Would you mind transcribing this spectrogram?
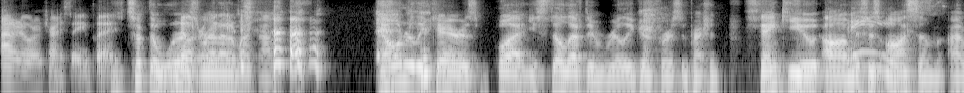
I don't know what I'm trying to say, but You took the no words really right out of my mouth. no one really cares, but you still left a really good first impression. Thank you. Um, this was awesome. I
